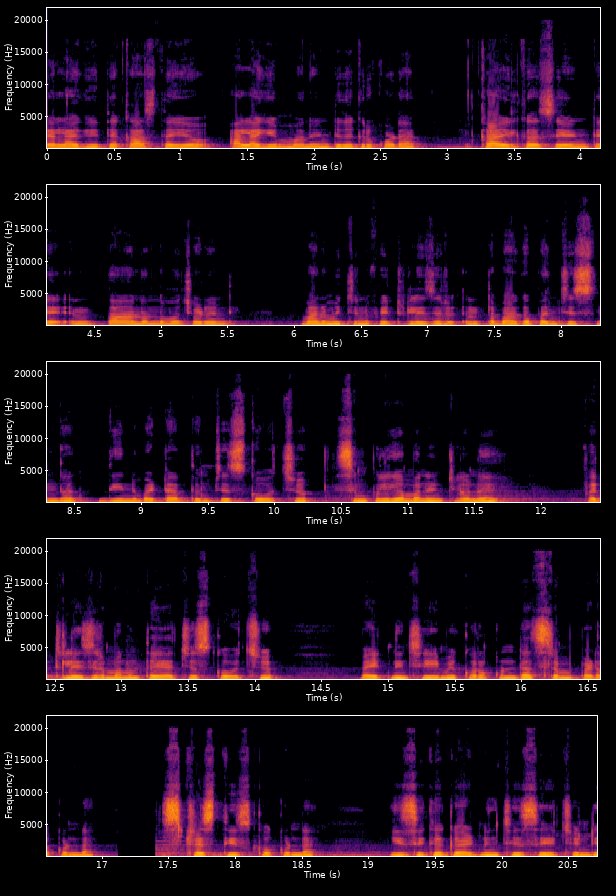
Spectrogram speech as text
ఎలాగైతే కాస్తాయో అలాగే మన ఇంటి దగ్గర కూడా కాయలు కాసాయంటే ఎంత ఆనందమో చూడండి. మనం ఇచ్చిన ఫెర్టిలైజర్ ఎంత బాగా పనిచేస్తుందో దీన్ని బట్టి అర్థం చేసుకోవచ్చు. సింపుల్గా మన ఇంట్లోనే ఫెర్టిలైజర్ మనం తయారు చేసుకోవచ్చు. బయట నుంచి ఏమీ కొనకుండా శ్రమ పడకుండా స్ట్రెస్ తీసుకోకుండా ఈజీగా గార్డెనింగ్ చేసేయచ్చండి.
